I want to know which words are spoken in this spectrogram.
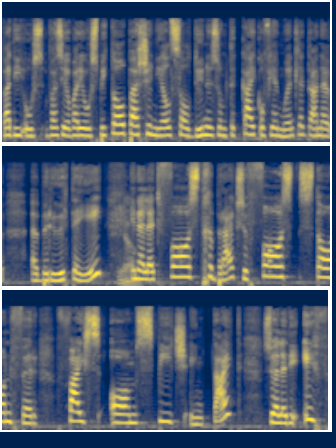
wat die was wat die hospitaalpersoneel sal doen is om te kyk of jy moontlik dan 'n 'n beroerte het ja. en hulle het FAST gebruik. So FAST staan vir face, arm, speech en tyd. So hulle die F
